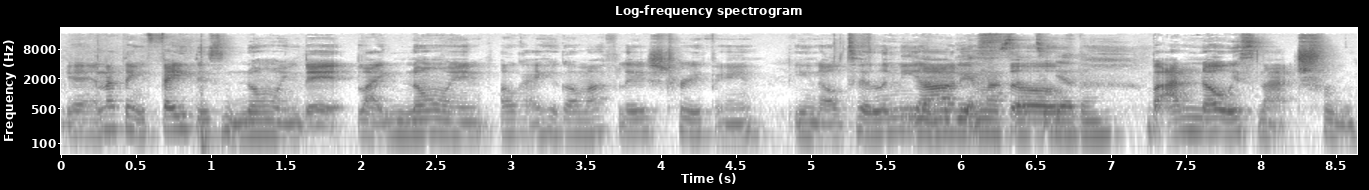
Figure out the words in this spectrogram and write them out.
Yeah and i think faith is knowing that like knowing okay here go my flesh tripping you know telling me Let all me this stuff. together. but i know it's not true.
